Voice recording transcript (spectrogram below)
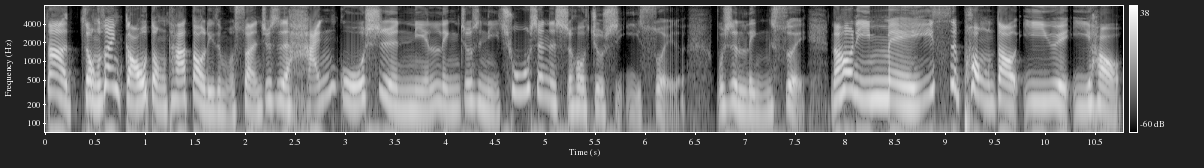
那总算搞懂它到底怎么算，就是韩国是年龄，就是你出生的时候就是一岁了，不是零岁。然后你每一次碰到一月一号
